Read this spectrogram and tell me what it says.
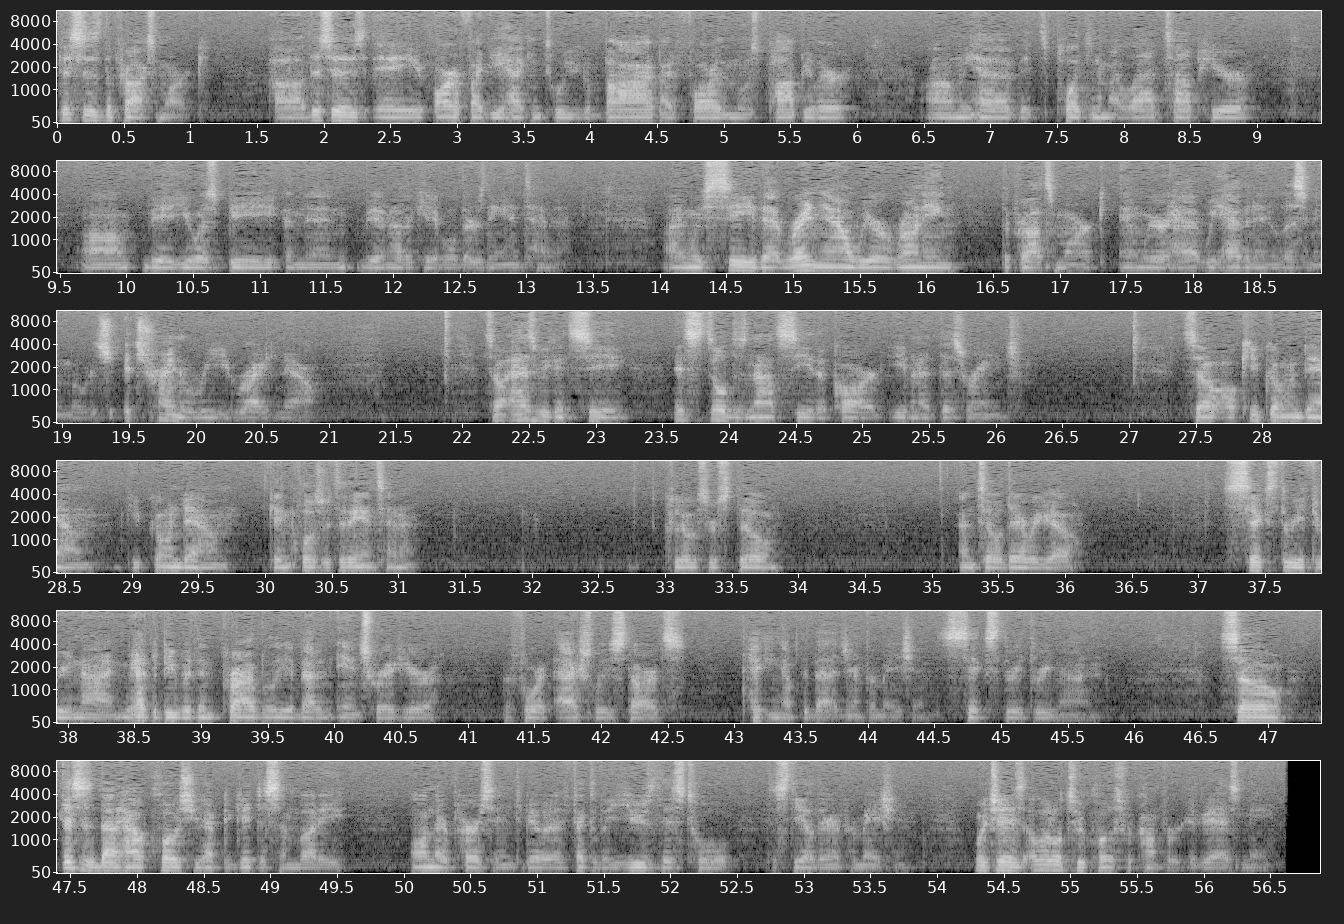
This is the Proxmark. Uh, this is a RFID hacking tool you can buy, by far the most popular. Um, we have it's plugged into my laptop here um, via USB, and then via another cable. There's the antenna, and we see that right now we are running the Proxmark, and we are ha we have it in listening mode. It's, it's trying to read right now. So as we can see, it still does not see the card even at this range. So I'll keep going down, keep going down, getting closer to the antenna. Closer still. Until there we go. 6339 we have to be within probably about an inch right here before it actually starts picking up the badge information. 6339 so this is about how close you have to get to somebody on their person to be able to effectively use this tool to steal their information which is a little too close for comfort if you ask me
